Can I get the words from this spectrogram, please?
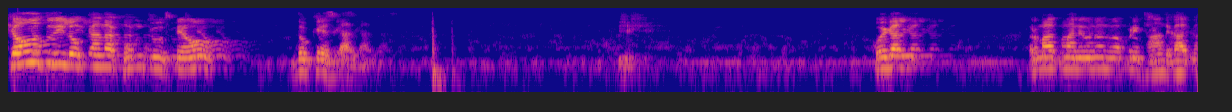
ਕਿਉਂ ਤੁਸੀਂ ਲੋਕਾਂ ਦਾ ਖੂਨ ਚੂਸਦੇ ਹੋ? ਦੁੱਖ ਇਸ ਗੱਲ ਦਾ। ਕੋਈ ਗੱਲ ਪਰਮਾਤਮਾ ਨੇ ਉਹਨਾਂ ਨੂੰ ਆਪਣੀ ਥਾਂ ਦਿਖਾਤੀ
